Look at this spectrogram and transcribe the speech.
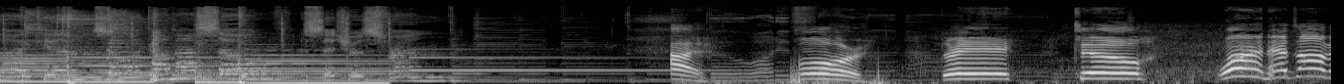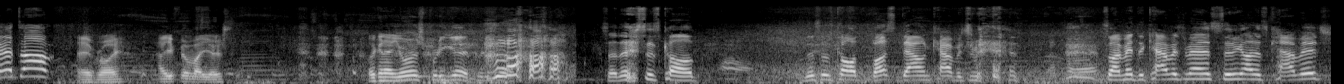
like him, so I got myself a citrus friend. Five, four, three, two, one. Hands up, heads up. Hey, Roy. How you feel about yours? Looking at yours, pretty good. Pretty good. so this is called, this is called bust down cabbage man. so I made the cabbage man sitting on his cabbage.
